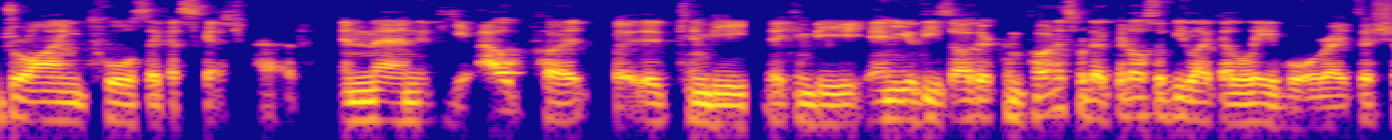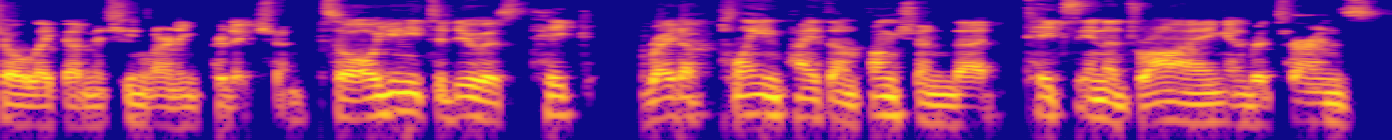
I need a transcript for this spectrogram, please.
drawing tools like a sketchpad. And then the output, it can be, it can be any of these other components, but it could also be like a label, right? To show like a machine learning prediction. So all you need to do is take, write a plain Python function that takes in a drawing and returns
